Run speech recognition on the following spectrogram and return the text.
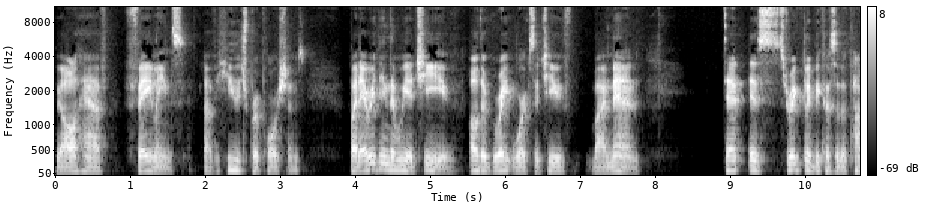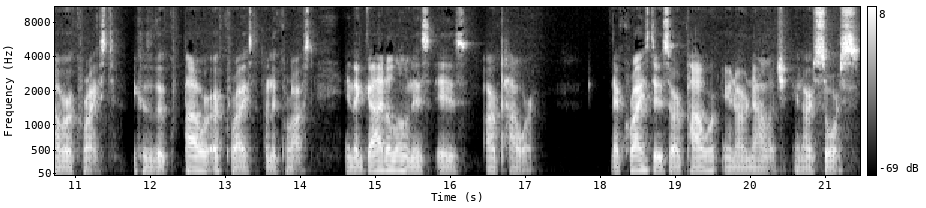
We all have failings of huge proportions. But everything that we achieve, all the great works achieved by men, is strictly because of the power of Christ, because of the power of Christ on the cross, and that God alone is is our power. That Christ is our power and our knowledge and our source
